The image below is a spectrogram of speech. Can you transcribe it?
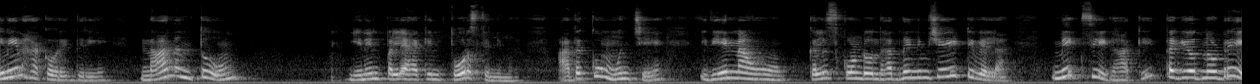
ಏನೇನು ಹಾಕೋರಿದ್ದೀರಿ ನಾನಂತೂ ಏನೇನು ಪಲ್ಯ ಹಾಕಿನ ತೋರಿಸ್ತೀನಿ ನಿಮಗೆ. ಅದಕ್ಕೂ ಮುಂಚೆ ಇದೇನು ನಾವು ಕಲಿಸ್ಕೊಂಡು ಒಂದು ಹದಿನೈದು ನಿಮಿಷ ಇಟ್ಟಿವಲ್ಲ. ಮಿಕ್ಸಿಗೆ ಹಾಕಿ ತೆಗಿಯೋದು ನೋಡ್ರಿ.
